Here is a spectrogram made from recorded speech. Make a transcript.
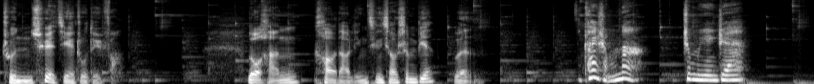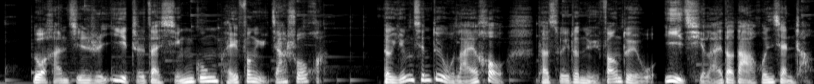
准确接住对方。洛寒靠到林青霄身边，问：“你看什么呢？这么认真？”洛寒今日一直在行宫陪风雨家说话，等迎亲队伍来后，他随着女方队伍一起来到大婚现场。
